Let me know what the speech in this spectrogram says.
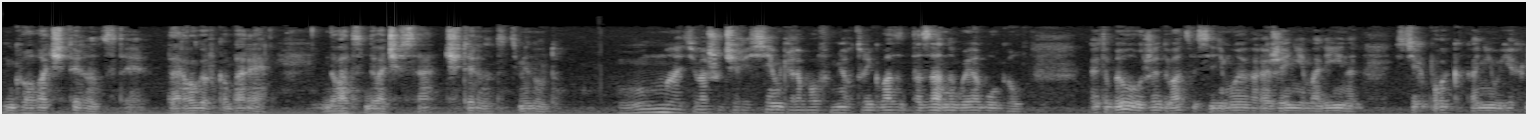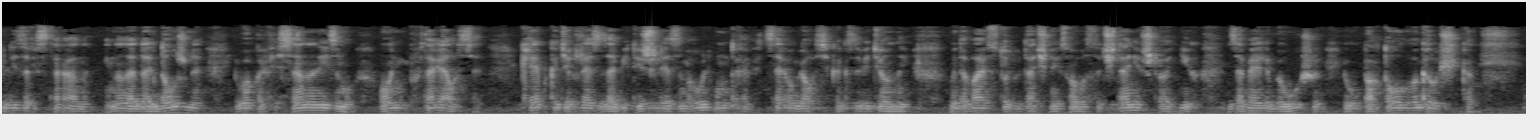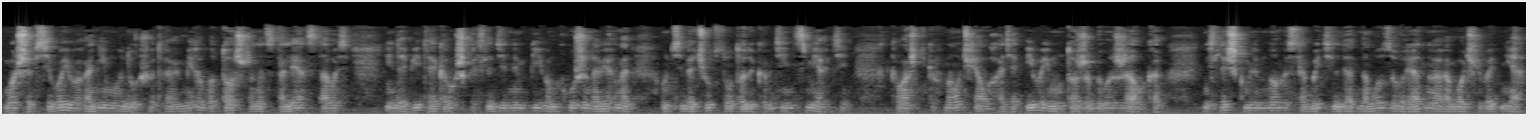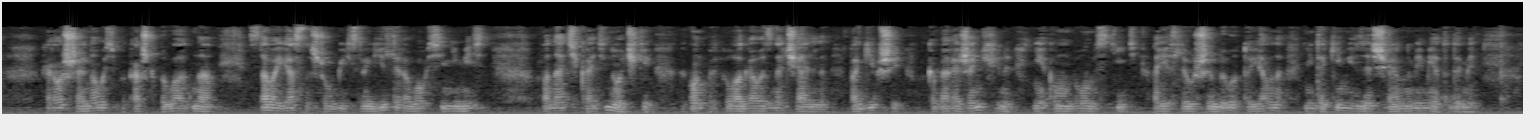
Глава 14. Дорога в кабаре. 22 часа 14 минут. У, мать вашу, через семь гробов мертвый глаз за ногу об угол. Это было уже двадцать седьмое выражение Малиина с тех пор, как они уехали из ресторана, и надо дать должное его профессионализму, он не повторялся. Крепко держась забитый железом руль, унтер-офицер ругался как заведенный, выдавая столь удачные словосочетания, что от них завяли бы уши и у портового грузчика. Больше всего его ранимую душу травмировало то, что на столе осталась недопитая кружка с ледяным пивом. Хуже, наверное, он себя чувствовал только в день смерти. Калашников молчал, хотя пиво ему тоже было жалко. Не слишком ли много событий для одного заурядного рабочего дня? Хорошая новость пока что была одна. Стало ясно, что убийство Гитлера вовсе не месть фанатика-одиночки, как он предполагал изначально. Погибшей в кабаре женщины некому было мстить, а если уж и было, то явно не такими изощренными методами.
